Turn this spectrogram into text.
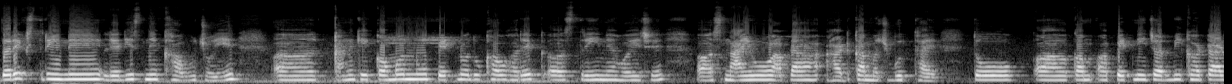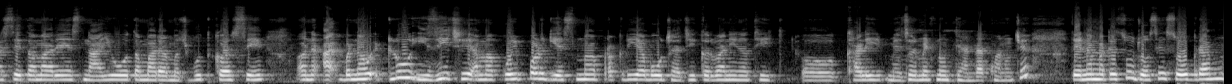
દરેક સ્ત્રીને, લેડીઝને ખાવું જોઈએ. કારણ કે કમરનો પેટનો દુખાવો હરેક સ્ત્રીને હોય છે. સ્નાયુઓ આપણા હાડકાં મજબૂત થાય. તો કમ પેટની ચરબી ઘટાડશે તમારે, સ્નાયુઓ તમારા મજબૂત કરશે અને આ બનાવ એટલું ઇઝી છે, આમાં કોઈ પણ ગેસમાં પ્રક્રિયા બહુ ઝાઝી કરવાની નથી ખાલી મેજરમેન્ટનું ધ્યાન રાખવાનું છે. તો એના માટે શું જોશે, સો ગ્રામ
